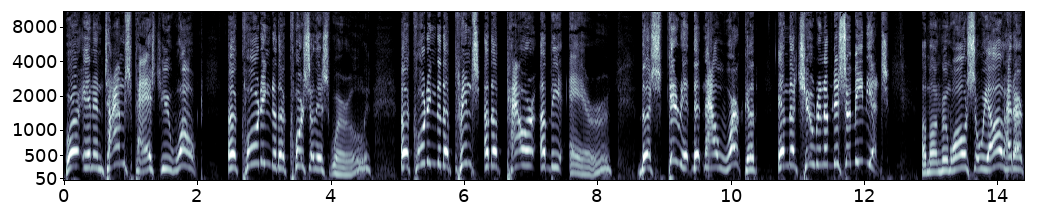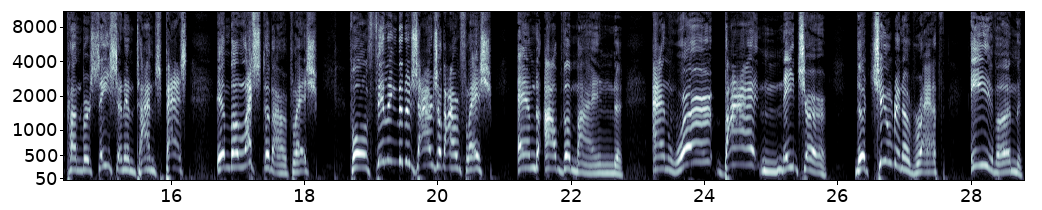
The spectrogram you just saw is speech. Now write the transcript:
wherein in times past you walked according to the course of this world, according to the prince of the power of the air, the spirit that now worketh in the children of disobedience, among whom also we all had our conversation in times past in the lust of our flesh, fulfilling the desires of our flesh and of the mind, and were by nature the children of wrath, even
